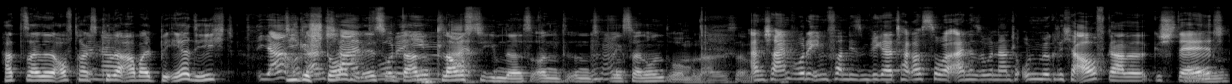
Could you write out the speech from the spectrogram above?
hat seine Auftragskillerarbeit beerdigt, Ja, die gestorben ist, und dann klaust du ihm das und, und bringst seinen Hund um und alles. Anscheinend wurde ihm von diesem Viga Tarasso eine sogenannte unmögliche Aufgabe gestellt, Mhm.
